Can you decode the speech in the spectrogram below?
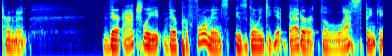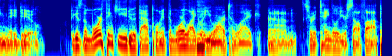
tournament, they're actually their performance is going to get better the less thinking they do. Because the more thinking you do at that point, the more likely mm-hmm. you are to like um, sort of tangle yourself up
